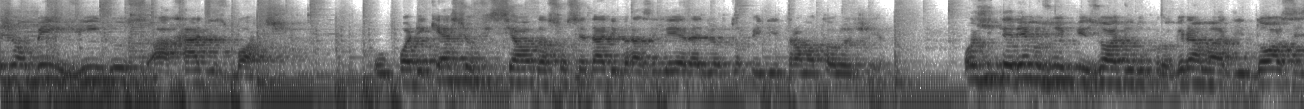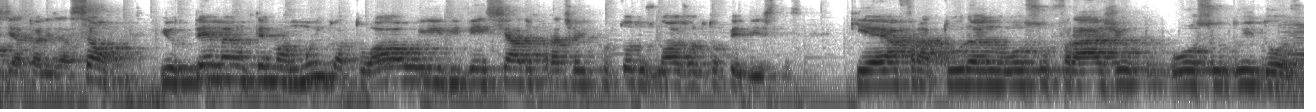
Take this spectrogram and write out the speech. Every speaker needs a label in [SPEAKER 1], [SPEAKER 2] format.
[SPEAKER 1] Sejam bem-vindos à Rádio Spot, o podcast oficial da Sociedade Brasileira de Ortopedia e Traumatologia. Hoje teremos um episódio do programa de doses de atualização e o tema é um tema muito atual e vivenciado praticamente por todos nós ortopedistas, que é a fratura no osso frágil, o osso do idoso.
